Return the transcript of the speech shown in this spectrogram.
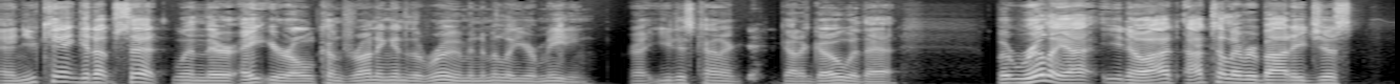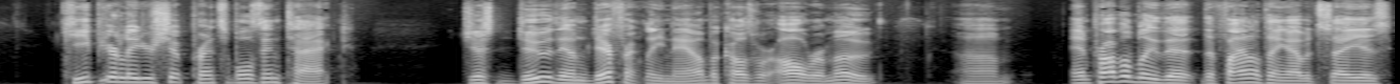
and you can't get upset when their eight year old comes running into the room in the middle of your meeting, right? You just kind of got to go with that. But really, I you know I I tell everybody just keep your leadership principles intact. Just do them differently now because we're all remote. Um, and probably the, the final thing I would say is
